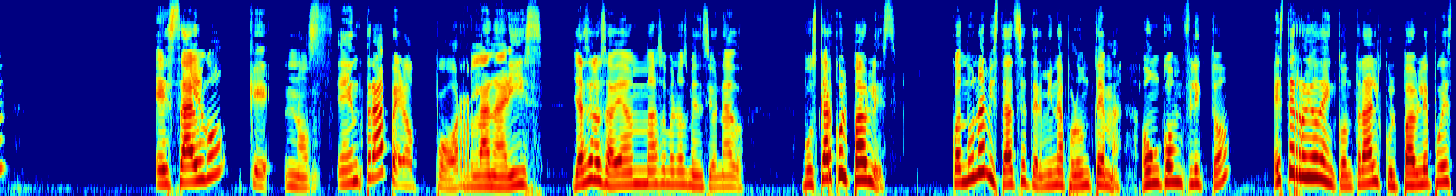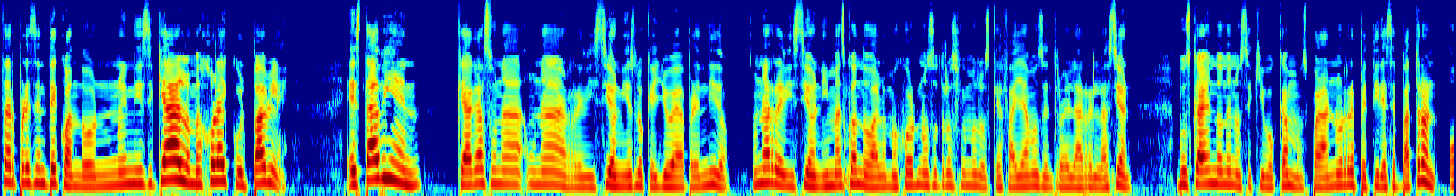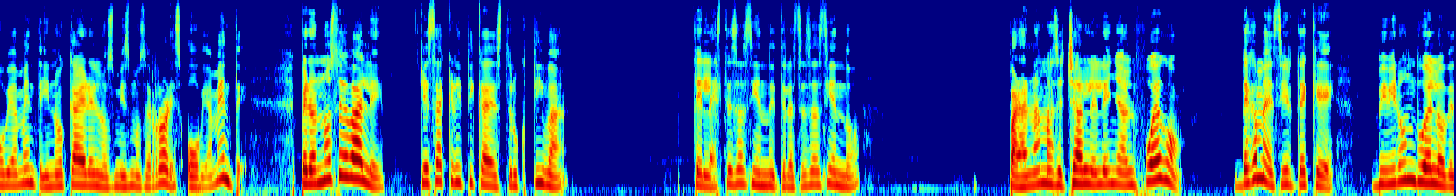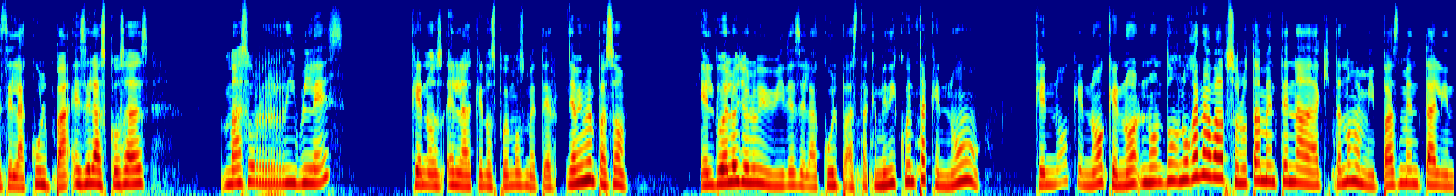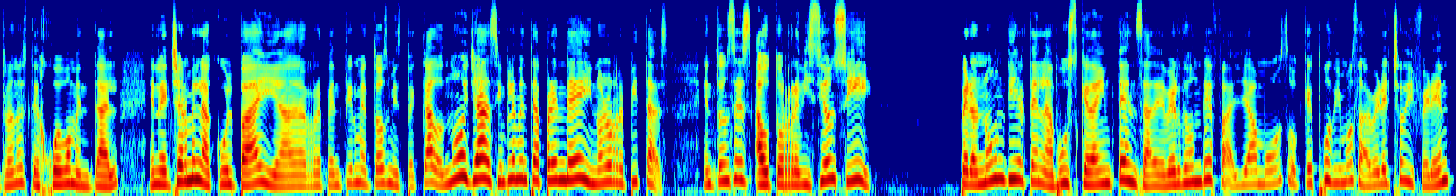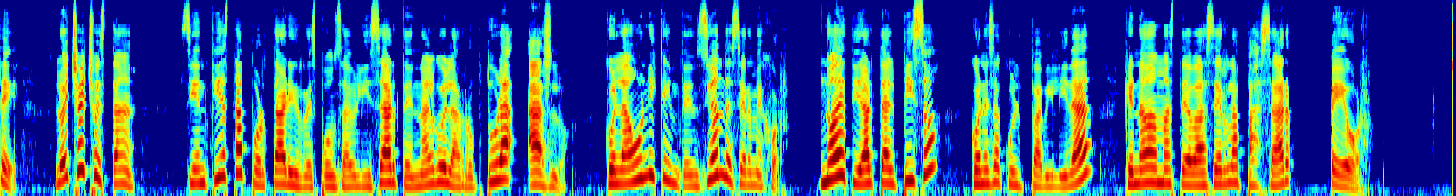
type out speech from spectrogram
es algo que nos entra pero por la nariz. Ya se los había más o menos mencionado. Buscar culpables. Cuando una amistad se termina por un tema o un conflicto, este rollo de encontrar al culpable puede estar presente cuando ni siquiera a lo mejor hay culpable. Está bien que hagas una, una revisión, y es lo que yo he aprendido, una revisión, y más cuando a lo mejor nosotros fuimos los que fallamos dentro de la relación. Buscar en dónde nos equivocamos para no repetir ese patrón, obviamente, y no caer en los mismos errores, obviamente. Pero no se vale que esa crítica destructiva te la estés haciendo y te la estés haciendo para nada más echarle leña al fuego. Déjame decirte que vivir un duelo desde la culpa es de las cosas más horribles que nos, en la que nos podemos meter. Y a mí me pasó. El duelo yo lo viví desde la culpa hasta que me di cuenta que no, que no, que no, que no, no, no, ganaba absolutamente nada quitándome mi paz mental y entrando a este juego mental en echarme la culpa y arrepentirme de todos mis pecados. No, ya, simplemente aprende y no lo repitas. Entonces, autorrevisión sí, pero no hundirte en la búsqueda intensa de ver dónde fallamos o qué pudimos haber hecho diferente. Lo hecho, hecho está. Si en ti está aportar y responsabilizarte en algo de la ruptura, hazlo, con la única intención de ser mejor, no de tirarte al piso con esa culpabilidad que nada más te va a hacerla pasar peor.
